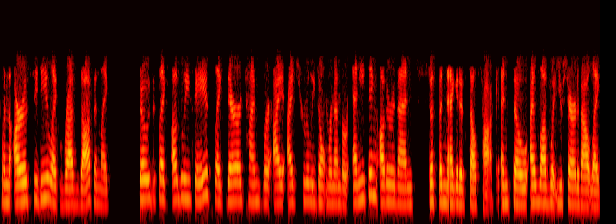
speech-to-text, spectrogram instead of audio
when the ROCD like revs up and like shows its like ugly face, like there are times where I I truly don't remember anything other than just the negative self-talk. And so I love what you shared about like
